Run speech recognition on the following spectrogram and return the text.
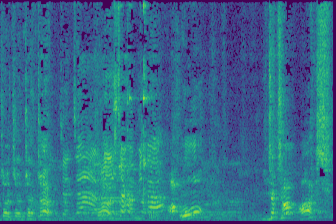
짠짠짠짠. 짠짠. 우리 시작합니까? 아, 오? 2차 차? 아, 씨.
